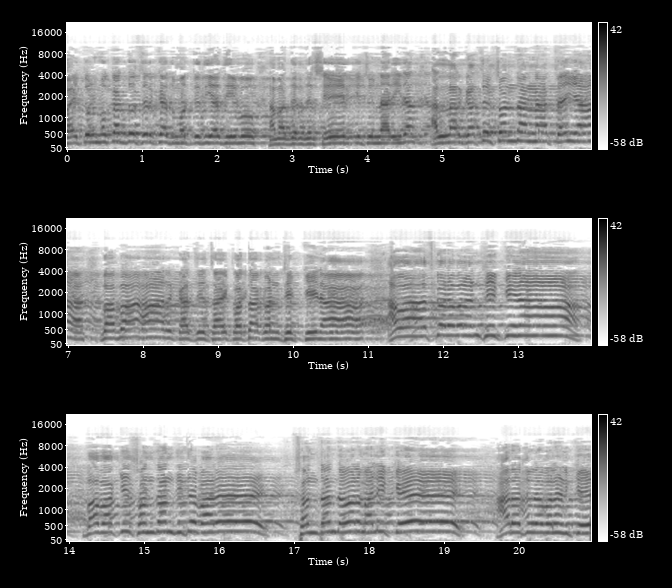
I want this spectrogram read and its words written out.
বাইতুল মুকাদ্দাসের খেদমতে দিয়া দিব। আমাদের দেশের কিছু নারীরা আল্লাহর কাছে সন্তান না চাইয়া বাবার কাছে চায়, কথা কোন ঠিক কিনা? আওয়াজ করে বলেন, ঠিক কিনা? বাবা কি সন্তান দিতে পারে? সন্তান দেওয়ার মালিক কে? আরও জোরে বলেন, কে?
